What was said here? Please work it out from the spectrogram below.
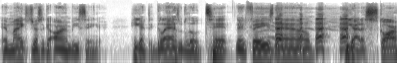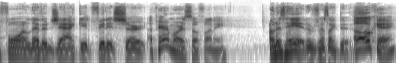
and Mike's dressed like an R and B singer. He got the glass with a little tint that fades down. he got a scarf on, leather jacket, fitted shirt. A Paramore is so funny. On his head, it was dressed like this. Oh, okay.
